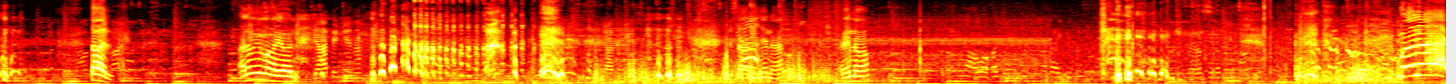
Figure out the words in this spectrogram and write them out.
Tal. Alam mo yung mga yon? Yatin yun ah. Sa akin yan ha. Ayun o. Mara!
